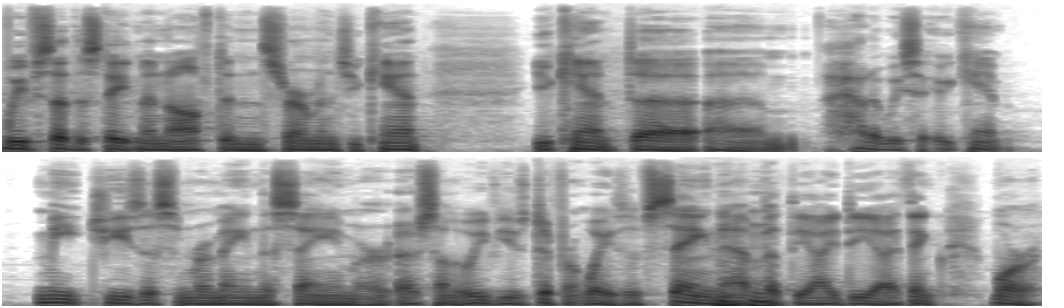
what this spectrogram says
We've said the statement often in sermons. You can't, you can't. Uh, um, how do we say? it? You can't meet Jesus and remain the same, or, or something. We've used different ways of saying that, but the idea, I think, more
